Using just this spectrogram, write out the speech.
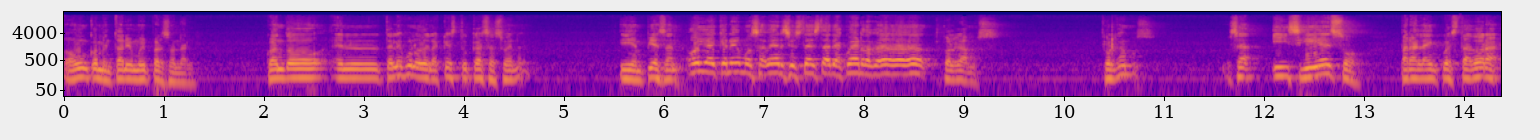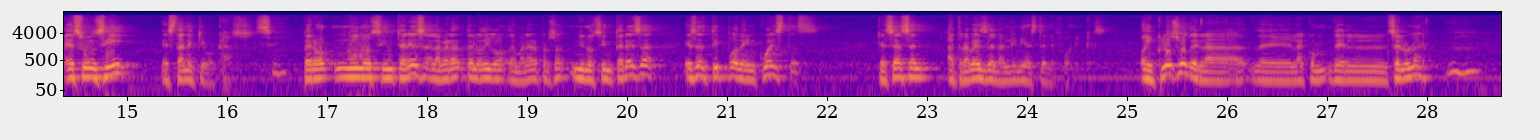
o un comentario muy personal. Cuando el teléfono de la que es tu casa suena, y empiezan, oiga, queremos saber si usted está de acuerdo, colgamos, colgamos. O sea, y si eso para la encuestadora es un sí, están equivocados. Pero ni nos interesa, la verdad te lo digo de manera personal, ni nos interesa ese tipo de encuestas que se hacen a través de las líneas telefónicas o incluso de la, de la del celular.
